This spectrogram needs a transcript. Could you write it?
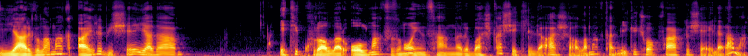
yargılamak ayrı bir şey ya da etik kurallar olmaksızın o insanları başka şekilde aşağılamak tabii ki çok farklı şeyler ama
